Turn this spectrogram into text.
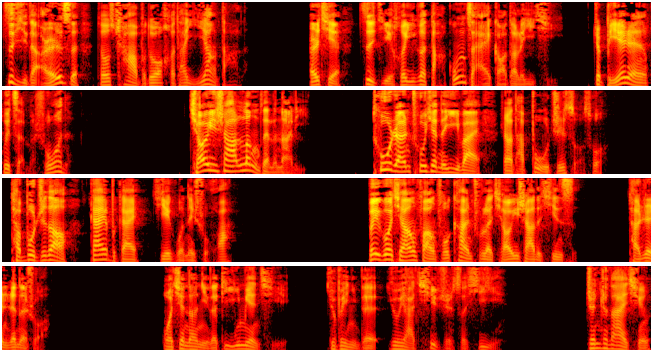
自己的儿子都差不多和他一样大了，而且自己和一个打工仔搞到了一起，这别人会怎么说呢？乔伊莎愣在了那里，突然出现的意外让他不知所措，他不知道该不该接过那束花。魏国强仿佛看出了乔伊莎的心思，他认真的说：“我见到你的第一面起，就被你的优雅气质所吸引。真正的爱情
